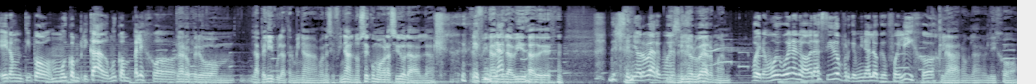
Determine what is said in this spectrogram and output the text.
era un tipo muy complicado, muy complejo. Claro, Eh, pero mm, la película termina con ese final. No sé cómo habrá sido la, la- el final de la vida de, Del señor Bergman. del señor Berman. Bueno, muy buena no habrá sido porque mira lo que fue el hijo. Claro, claro, el hijo.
